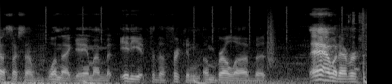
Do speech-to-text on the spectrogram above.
Sucks I won that game. I'm an idiot for the freaking umbrella, but... Eh, whatever.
